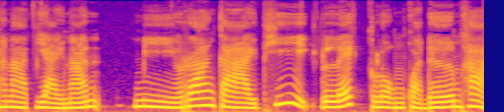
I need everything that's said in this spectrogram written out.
ขนาดใหญ่นั้น มีร่างกายที่เล็กลงกว่าเดิมค่ะ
